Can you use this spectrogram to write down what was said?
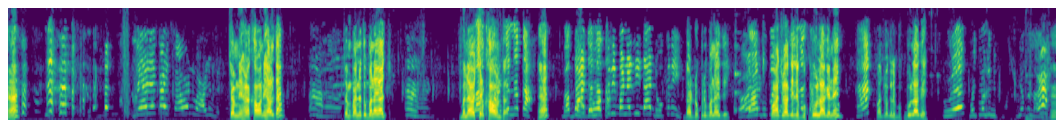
હા? ચમ નિહાળ ખાવા નહીં હાલતા? ચમકાને તું બનાવ્યો જ બનાવ્યો છે ને ખાવાનું તાર? હે? દાળ ઢોકરી બનાવી હતી? પાંચ વાગે એટલે ભૂખ બહુ લાગે નહીં? પાંચ વાગે એટલે ભૂખ બહુ લાગે? હે?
